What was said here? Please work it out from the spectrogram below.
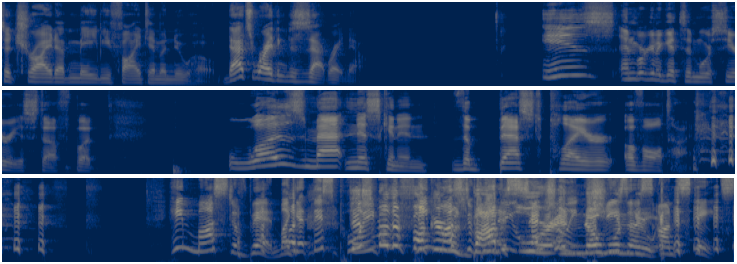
to try to maybe find him a new home? That's where I think this is at right now. is and we're gonna get to more serious stuff, but was Matt Niskanen the best player of all time? He must have been. Like at this point, This motherfucker was have Bobby Orr and no one knew it. on skates.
